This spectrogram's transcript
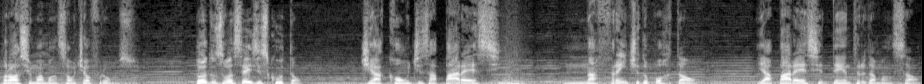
próximo à mansão Tchelfrumos. Todos vocês escutam. Diacon desaparece na frente do portão e aparece dentro da mansão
